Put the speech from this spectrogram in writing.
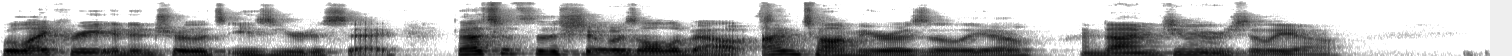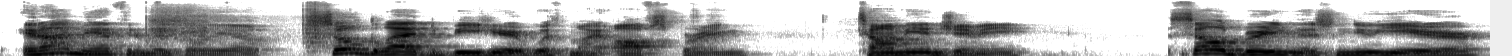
Will I create an intro that's easier to say? That's what the show is all about. I'm Tommy Rosilio. And I'm Jimmy Rosilio. And I'm Anthony Rosilio. So glad to be here with my offspring, Tommy and Jimmy, celebrating this new year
